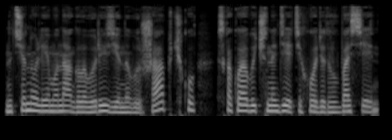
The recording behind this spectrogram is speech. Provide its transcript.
Натянули ему на голову резиновую шапочку, с какой обычно дети ходят в бассейн.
